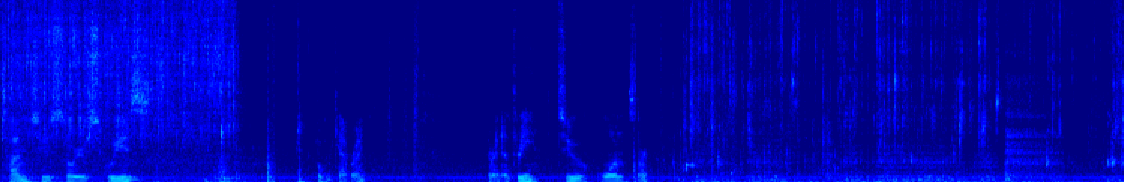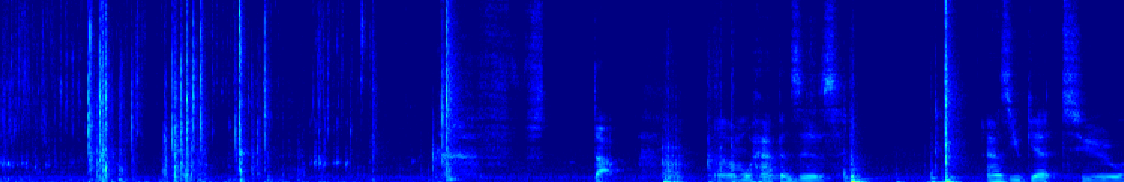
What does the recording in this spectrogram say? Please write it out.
Time two, Sawyer squeeze. Open the cap, right? All right, and three, two, one, start. Stop. Um, what happens is, as you get to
